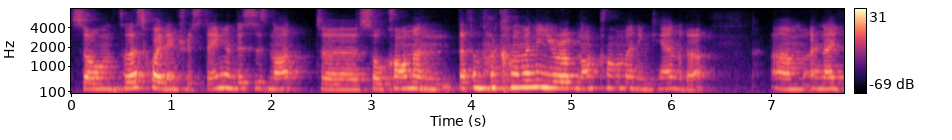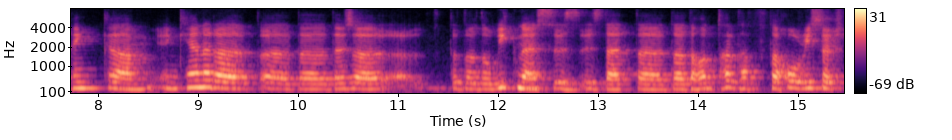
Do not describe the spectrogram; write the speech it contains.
So, so that's quite interesting, and this is not uh, so common. Definitely not common in Europe, not common in Canada. Um, and I think um, in Canada, the, the there's a the, the, the, weakness is is that the the the whole, the whole research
